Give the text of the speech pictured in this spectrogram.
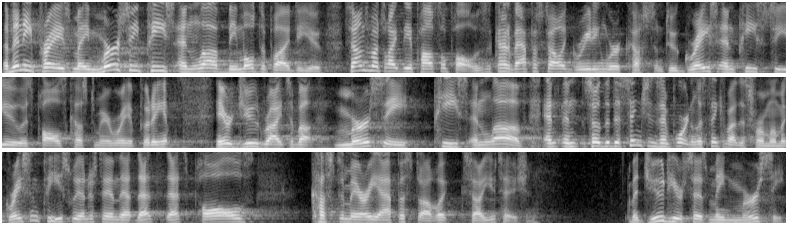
And then he prays, May mercy, peace, and love be multiplied to you. Sounds much like the Apostle Paul. This is the kind of apostolic greeting we're accustomed to. Grace and peace to you is Paul's customary way of putting it. Here, Jude writes about mercy, peace, and love. And, and so the distinction is important. Let's think about this for a moment. Grace and peace, we understand that. That's, that's Paul's customary apostolic salutation. But Jude here says, May mercy,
